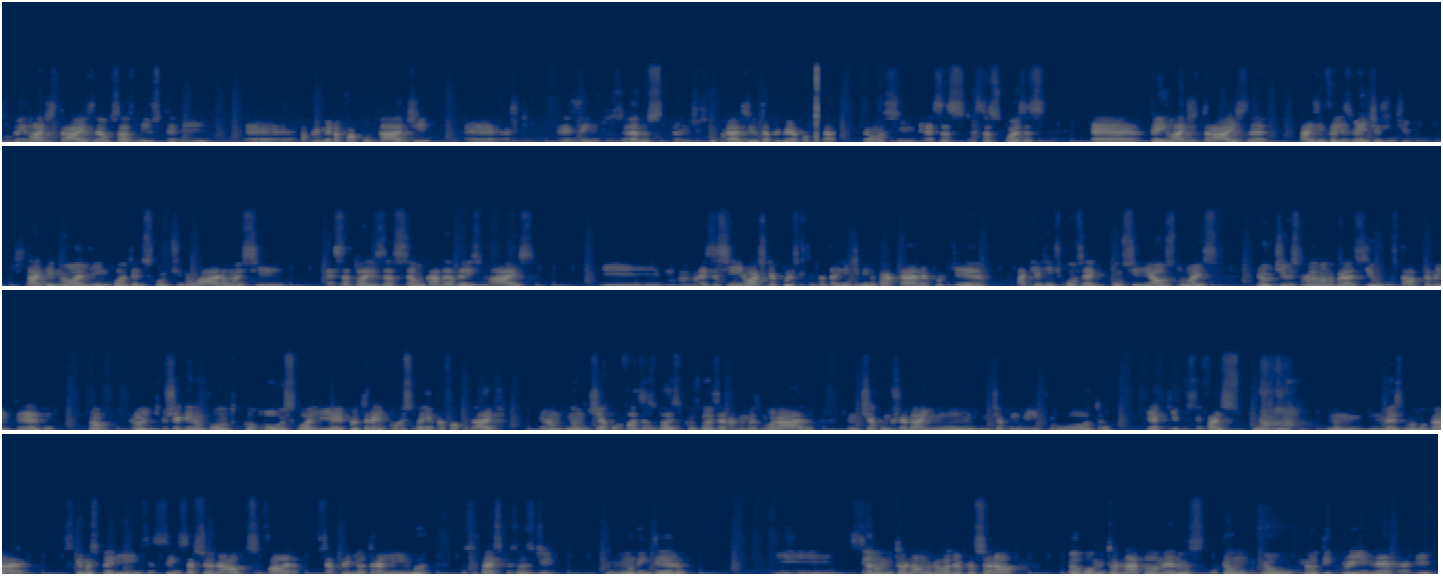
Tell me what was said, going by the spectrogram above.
isso vem lá de trás, né? Os Estados Unidos teve é, a primeira faculdade, é, acho que 300 anos antes do Brasil da primeira faculdade. Então, assim, essas, essas coisas é, vêm lá de trás, né? Mas, infelizmente, a gente estagnou ali enquanto eles continuaram esse, essa atualização cada vez mais. E, mas, assim, eu acho que é por isso que tem tanta gente vindo para cá, né? Porque aqui a gente consegue conciliar os dois eu tive esse problema no Brasil, o Gustavo também teve. Então, eu, cheguei num ponto que ou escolhia ir para o treino ou escolhia ir para a faculdade. Eu não, não tinha como fazer os dois, porque os dois eram no mesmo horário, não tinha como chegar em um, não tinha como ir para o outro. E aqui você faz tudo no, no mesmo lugar, você tem uma experiência sensacional, você fala, você aprende outra língua, você conhece pessoas de, do mundo inteiro. E se eu não me tornar um jogador profissional, eu vou me tornar pelo menos, vou ter um, meu, meu degree, né, ali,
